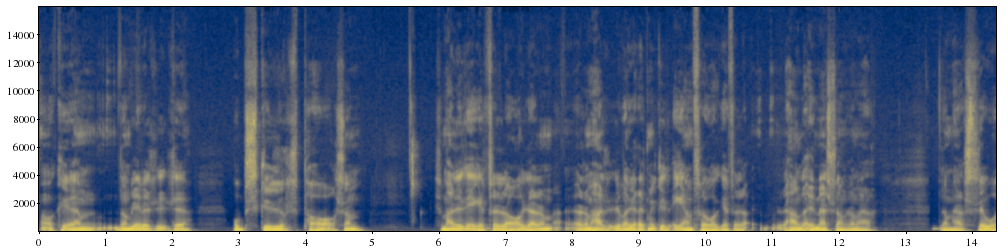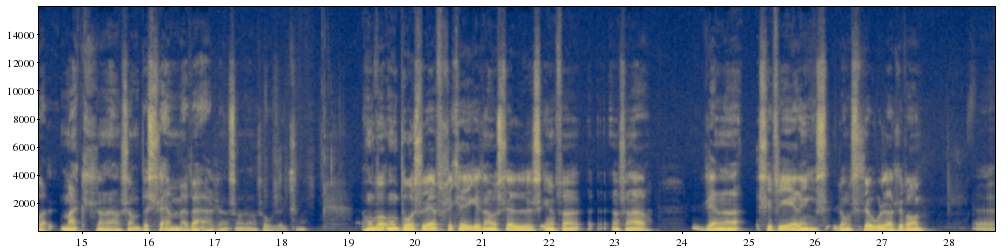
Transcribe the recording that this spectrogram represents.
och um, de blev ett lite obskyrt par som, som hade ett eget förlag. Där de, de hade, det var ju rätt mycket enfrågor, för det handlade ju mest om de här de här stora makterna som bestämmer världen, som de tror. Liksom. Hon, var, hon påstod efter kriget, när hon ställdes inför en sån här denazifieringsdomstol, att det var eh,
